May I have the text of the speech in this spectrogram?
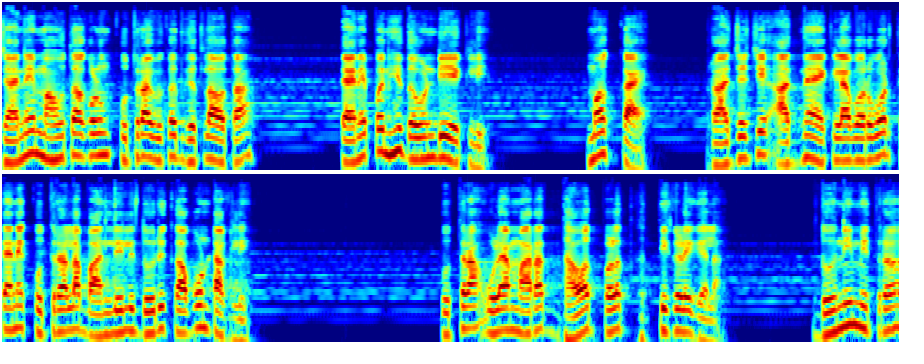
ज्याने माहुताकडून कुत्रा विकत घेतला होता त्याने पण ही दवंडी ऐकली. मग काय? राजाची आज्ञा ऐकल्याबरोबर त्याने कुत्र्याला बांधलेली दोरी कापून टाकली. कुत्रा उड्या मारत धावत पळत हत्तीकडे गेला. दोन्ही मित्र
